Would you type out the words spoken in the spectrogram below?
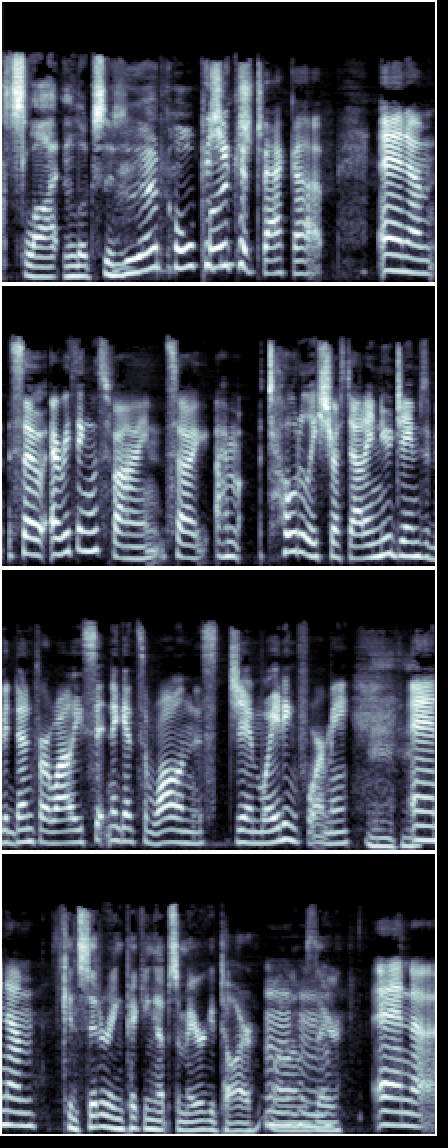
slot and looks. Is that hole because you could back up. And um, so everything was fine. So I, I'm totally stressed out. I knew James had been done for a while. He's sitting against the wall in this gym waiting for me. Mm-hmm. And um, Considering picking up some air guitar while I Mm-hmm. was there. and uh,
